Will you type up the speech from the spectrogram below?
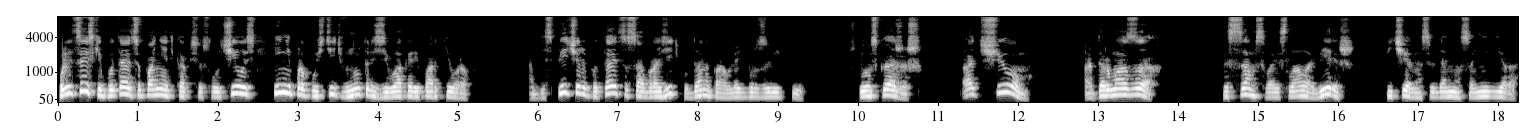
Полицейские пытаются понять, как все случилось, и не пропустить внутрь зевак репортеров. А диспетчеры пытаются сообразить, куда направлять грузовики. Что скажешь? О чем? О тормозах. Ты сам свои слова веришь? Печально осведомился Нигера.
